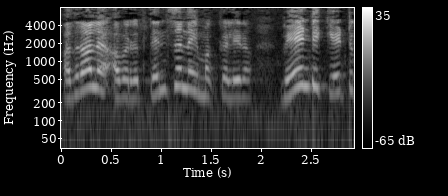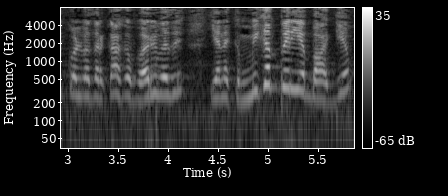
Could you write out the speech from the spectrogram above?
அதனால அவர் தென்சென்னை மக்களிடம் வேண்டி கேட்டுக்கொள்வதற்காக வருவது எனக்கு மிகப்பெரிய பாக்கியம்.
